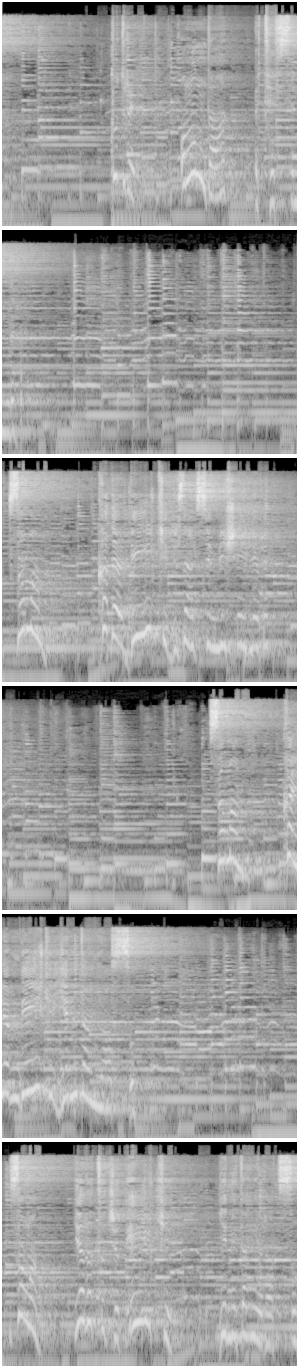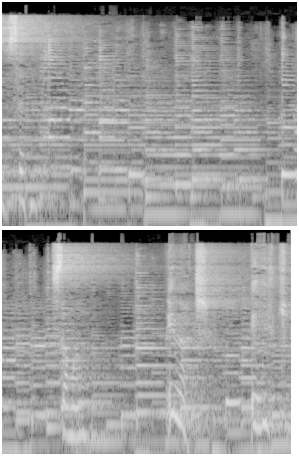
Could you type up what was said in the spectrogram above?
kudret onun da ötesinde. Zaman kader değil ki güzelsin bir şeyleri. Zaman kalem değil yeniden yazsın. Zaman yaratıcı değil ki yeniden yaratsın seni. Zaman ilaç değil ki.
